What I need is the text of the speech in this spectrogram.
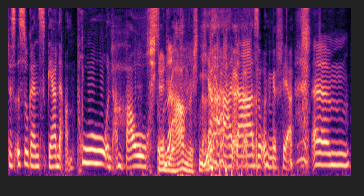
Das ist so ganz gerne am Po und am Bauch. Stellen, so, ne? die wir haben möchten. Alle. Ja, da so ungefähr. Ähm,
